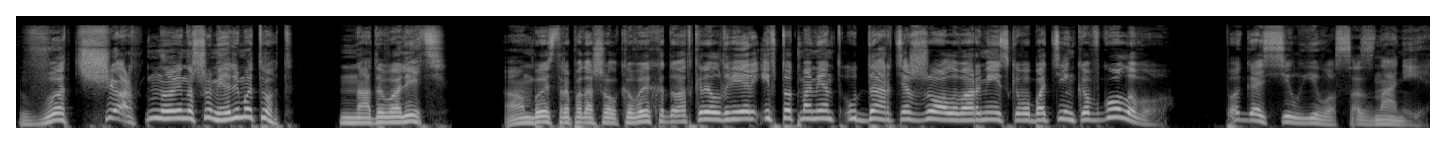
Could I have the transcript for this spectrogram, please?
«Вот черт, ну и нашумели мы тут! Надо валить!» Он быстро подошел к выходу, открыл дверь, и в тот момент удар тяжелого армейского ботинка в голову погасил его сознание.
